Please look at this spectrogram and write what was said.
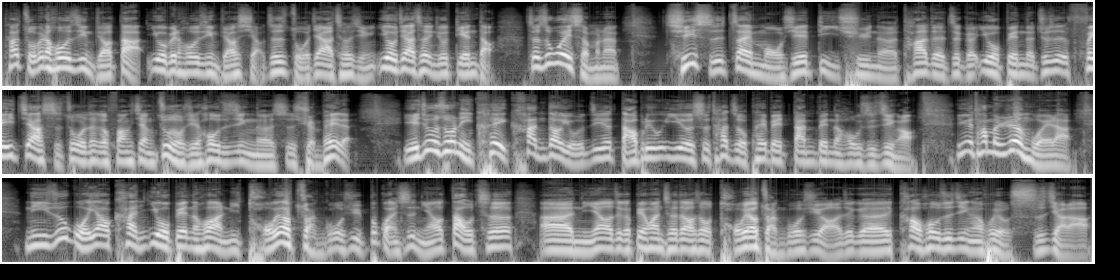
它左边的后视镜比较大，右边的后视镜比较小，这是左驾车型，右驾车型就颠倒，这是为什么呢？其实，在某些地区呢，它的这个右边的就是非驾驶座的那个方向助手席后视镜呢是选配的，也就是说你可以看到有这些 W 一二四，它只有配备单边的后视镜啊，因为他们认为啦，你如果要看右边的话，你头要转过去，不管是你要倒车啊、你要这个变换车道的时候，头要转过去啊，这个靠后视镜呢会有死角了啊。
